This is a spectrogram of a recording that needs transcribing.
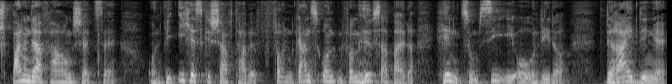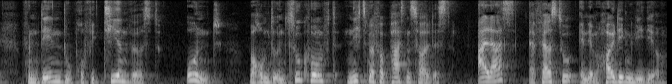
spannende Erfahrungsschätze und wie ich es geschafft habe, von ganz unten, vom Hilfsarbeiter hin zum CEO und Leader. Drei Dinge, von denen du profitieren wirst und warum du in Zukunft nichts mehr verpassen solltest. All das erfährst du in dem heutigen Video.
